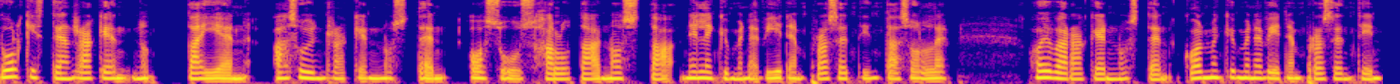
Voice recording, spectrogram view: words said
Julkisten rakennuttajien asuinrakennusten osuus halutaan nostaa 45 prosentin tasolle, hoivarakennusten 35 prosentin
